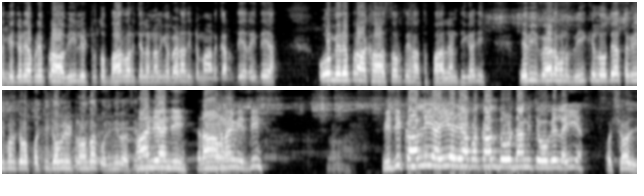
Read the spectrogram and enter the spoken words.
ਅੱਗੇ ਜਿਹੜੇ ਆਪਣੇ ਭਰਾ 20 ਲੀਟਰ ਤੋਂ ਬਾਰ-ਬਾਰ ਚੱਲਣ ਵਾਲੀਆਂ ਬੈੜਾਂ ਦੀ ਡਿਮਾਂਡ ਕਰਦੇ ਰਹਿੰਦੇ ਆ। ਉਹ ਮੇਰੇ ਭਰਾ ਖਾਸ ਤੌਰ ਤੇ ਹੱਥ ਪਾ ਲੈਣ ਠੀਕ ਆ ਜੀ। ਇਹ ਵੀ ਬੈੜ ਹੁਣ 20 ਕਿਲੋ ਤੇ ਆ ਤਕਰੀਬਨ ਚਲੋ 25 24 ਲੀਟਰਾਂ ਦਾ ਕੁਝ ਨਹੀਂ ਵੈਸੇ। ਹਾਂਜੀ ਹਾਂਜੀ। ਆਰਾਮ ਨਾਲ ਹੀ ਵੀਰ ਜੀ। ਵੀਰ ਜੀ ਕੱਲ ਹੀ ਆਈ ਅਜੇ ਆਪਾਂ ਕੱਲ ਦੋ ਡੰਗ ਚੋਗੇ ਲਈ ਆ। ਅੱਛਾ ਜੀ।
